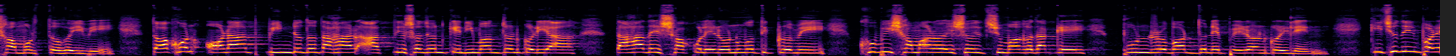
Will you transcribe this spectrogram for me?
সমর্থ হইবে। তখন অনাথ পিণ্ডদ তাহার আত্মীয় স্বজনকে নিমন্ত্রণ করিয়া তাহাদের সকলের অনুমতিক্রমে খুবই সমারোহের সহিত সুমগধাকে পুণ্ড্রবর্ধনে প্রেরণ করিলেন। কিছুদিন পরে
